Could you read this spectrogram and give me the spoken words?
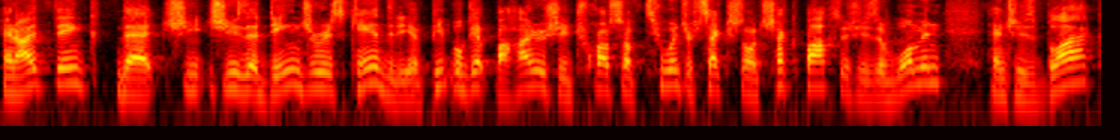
And I think that she, she's a dangerous candidate. If people get behind her, she crosses off two intersectional checkboxes. She's a woman and she's black.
